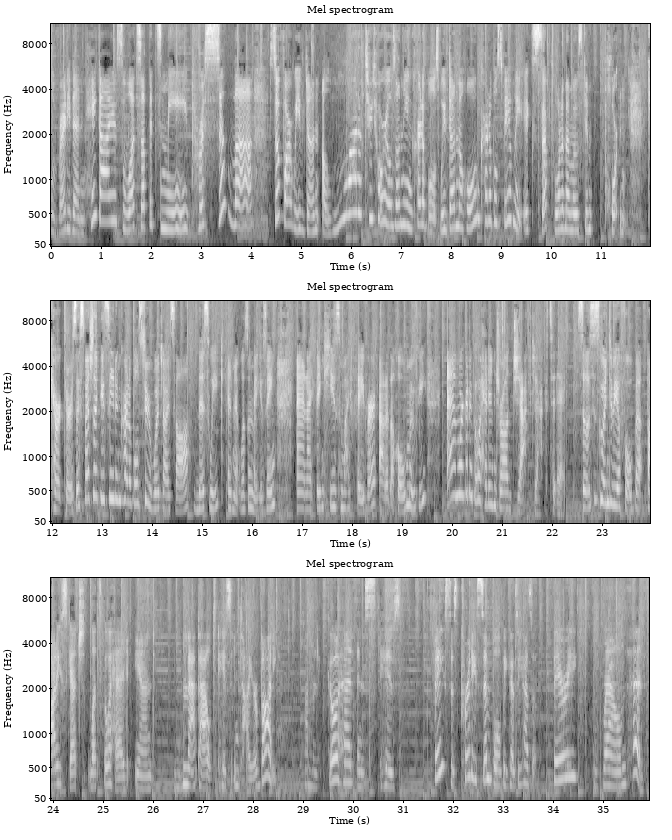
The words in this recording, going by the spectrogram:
Alrighty then. Hey guys, what's up? It's me, Priscilla. So far we've done a lot of tutorials on the Incredibles. We've done the whole Incredibles family except one of the most important characters, especially if you've seen Incredibles 2, which I saw this week and it was amazing. And I think he's my favorite out of the whole movie. And we're gonna go ahead and draw Jack Jack today. So this is going to be a full body sketch. Let's go ahead and map out his entire body. I'm gonna go ahead and his face is pretty simple because he has a very round head.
